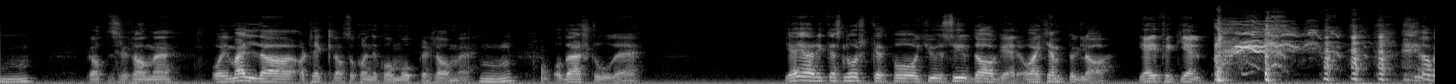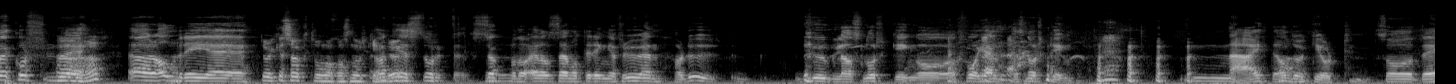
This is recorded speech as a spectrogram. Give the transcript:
Mm. Gratis reklame. Og imellom artiklene så kan det komme opp reklame. Mm. Og der sto det Jeg har ikke snorket på 27 dager og er kjempeglad. Jeg fikk hjelp. ja, men hvordan. Jeg har aldri eh, Du har ikke søkt på noe Jeg har ikke snor- søkt på noe, ellers jeg måtte ringe fruen. Har du googla snorking og få hjelp til snorking? Nei, det hadde du ikke gjort. Så det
